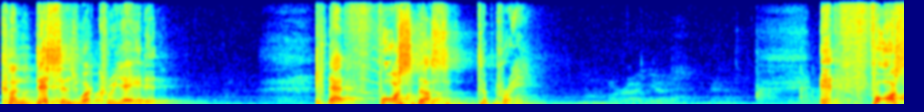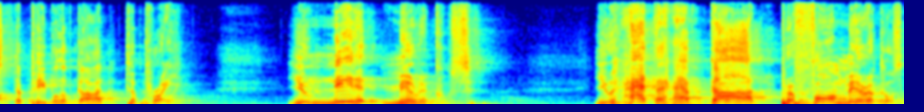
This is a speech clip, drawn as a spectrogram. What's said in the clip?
conditions were created that forced us to pray. It forced the people of God to pray. You needed miracles. You had to have God perform miracles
